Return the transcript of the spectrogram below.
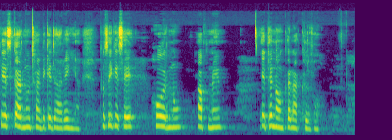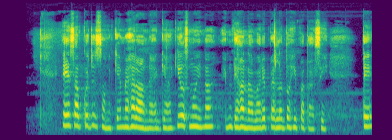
ਤੇ ਇਸ ਘਰ ਨੂੰ ਛੱਡ ਕੇ ਜਾ ਰਹੀ ਹਾਂ। ਤੁਸੀਂ ਕਿਸੇ ਹੋਰ ਨੂੰ ਆਪਣੇ ਇੱਥੇ ਨੌਕਰ ਰੱਖ ਲਵੋ। ਇਹ ਸਭ ਕੁਝ ਸੁਣ ਕੇ ਮੈਂ ਹੈਰਾਨ ਰਹਿ ਗਿਆ ਕਿ ਉਸ ਨੂੰ ਇਹਨਾਂ ਇਮਤਿਹਾਨਾਂ ਬਾਰੇ ਪਹਿਲਾਂ ਤੋਂ ਹੀ ਪਤਾ ਸੀ ਤੇ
